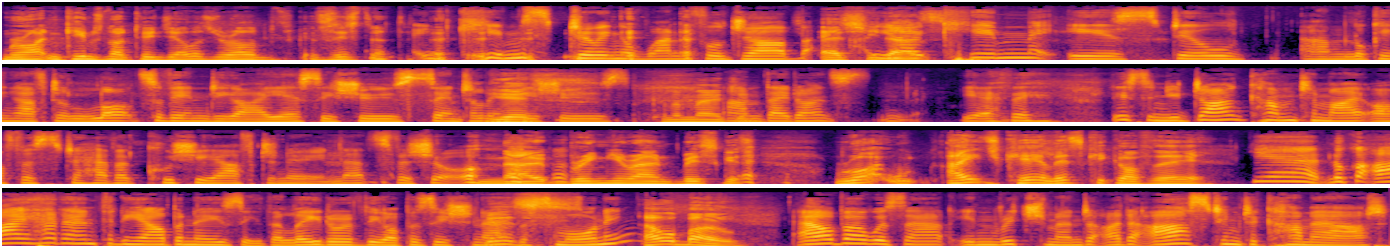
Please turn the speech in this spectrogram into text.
Right, and Kim's not too jealous. Your other assistant. Kim's doing a wonderful job. As she you does. know, Kim is still um, looking after lots of NDIS issues, Centrelink Yes, issues. can imagine. Um, they don't. Yeah, they, listen. You don't come to my office to have a cushy afternoon. That's for sure. no, bring your own biscuits. Right, aged care. Let's kick off there. Yeah, look, I had Anthony Albanese, the leader of the opposition, out this morning. Albo. Albo was out in Richmond. I'd asked him to come out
